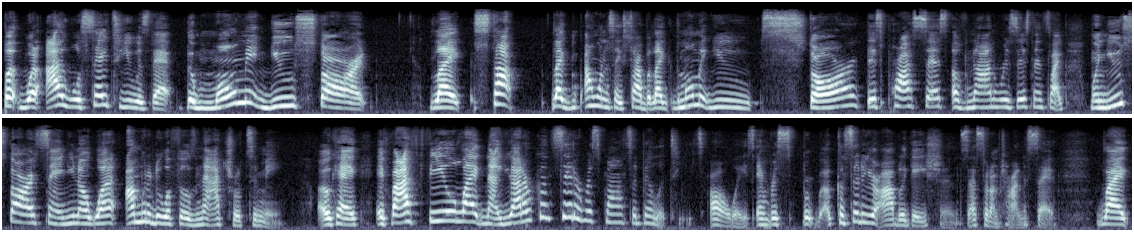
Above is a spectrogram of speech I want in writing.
But what i will say to you is that the moment you start like stop like I want to say start, but like the moment you start this process of non-resistance, like when you start saying, you know what, I'm gonna do what feels natural to me. Okay, if I feel like now you gotta consider responsibilities always and res- consider your obligations. That's what I'm trying to say. Like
